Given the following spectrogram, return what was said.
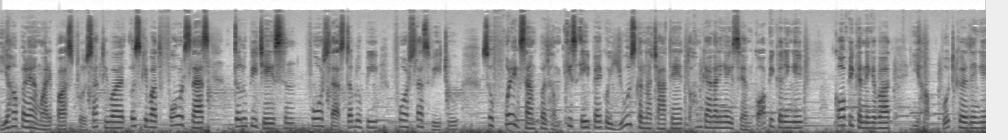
यहाँ पर है हमारे पास प्रोजेक्ट एल उसके बाद forward slash W P JSON four slash W P four slash V two so for example हम इस ए पी आई को यूज़ करना चाहते हैं तो हम क्या करेंगे? इसे हम कॉपी करेंगे। कॉपी करने के बाद यहाँ पुट कर देंगे।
